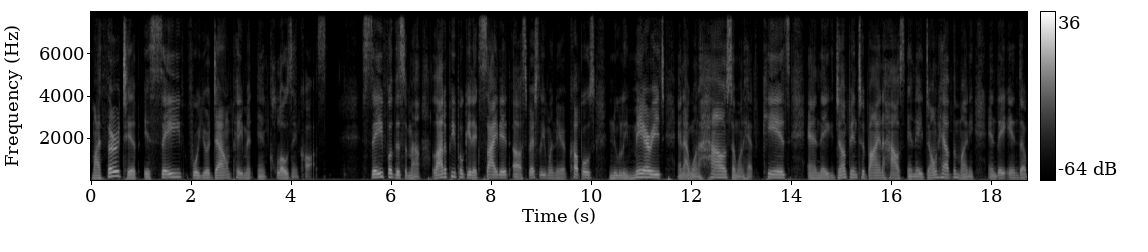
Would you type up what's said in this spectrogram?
My third tip is save for your down payment and closing costs save for this amount. A lot of people get excited, uh, especially when they're couples newly married, and I want a house, I want to have kids, and they jump into buying a house and they don't have the money, and they end up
